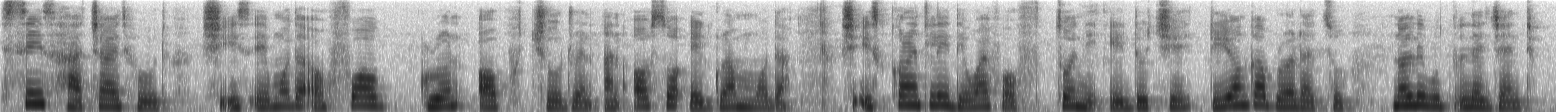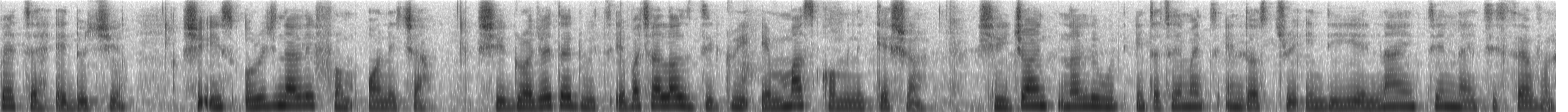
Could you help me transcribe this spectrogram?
Since her childhood, she is a mother of four grown-up children and also a grandmother. She is currently the wife of Tony Edochie, the younger brother to Nollywood legend Peter Edochie. She is originally from Onitsha. She graduated with a bachelor's degree in mass communication. She joined Nollywood entertainment industry in the year 1997.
